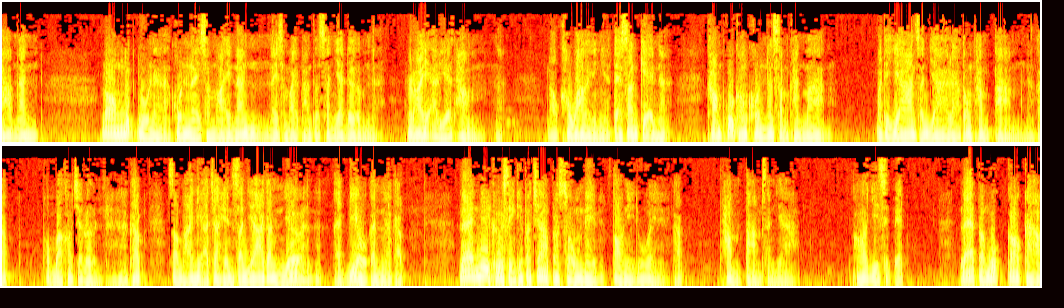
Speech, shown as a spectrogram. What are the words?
ภาพนั้น ลองนึกดูนะคนในสมัยนั้น ในสมัยพันธสัญญาเดิมนะไร้อริยธรรมนะเราเขาว่ากันอย่างเงี้ยแต่สังเกตนะคำพูดของคนนั้นสำคัญมากปฏิญาณสัญญาแล้วต้องทำตามนะครับผมว่าเขาเจริญนะครับ สมัยนี้อาจจะเห็นสัญญากันเยอะแต่เบี้ยวกันนะครับ และนี่คือสิ่งที่พระเจ้าประสงค์ในตอนนี้ด้วยครับทำตามสัญญา ข้อ 21 และประมุขก็กล่าว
